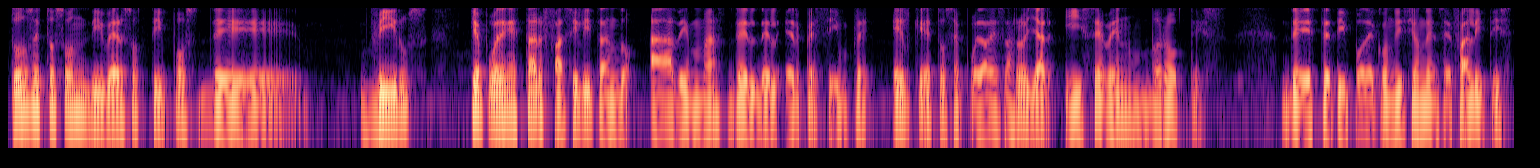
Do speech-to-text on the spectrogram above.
todos estos son diversos tipos de virus que pueden estar facilitando, además del del herpes simple, el que esto se pueda desarrollar y se ven brotes de este tipo de condición de encefalitis,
